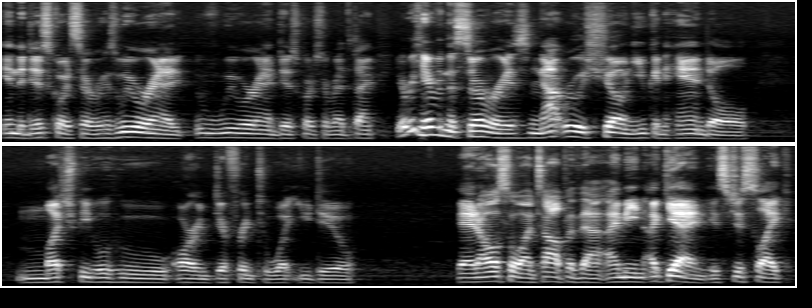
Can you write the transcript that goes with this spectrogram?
in the Discord server because we were in a we were in a Discord server at the time. Your behavior in the server is not really shown you can handle much people who are indifferent to what you do. And also on top of that, I mean, again, it's just like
